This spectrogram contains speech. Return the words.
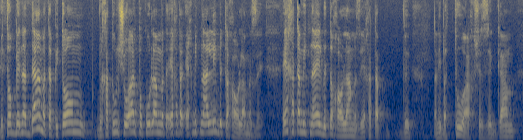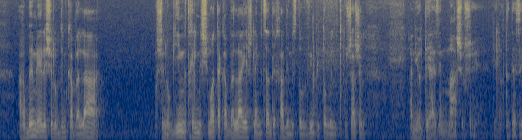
בתור בן אדם אתה פתאום, וחתול שועל פה כולם, איך, אתה, איך מתנהלים בתוך העולם הזה? איך אתה מתנהל בתוך העולם הזה? איך אתה... ואני בטוח שזה גם הרבה מאלה שלומדים קבלה, או שנוגעים, מתחילים לשמוע את הקבלה, יש להם מצד אחד, הם מסתובבים פתאום עם תחושה של, אני יודע איזה משהו ש... כאילו, אתה יודע, זה...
